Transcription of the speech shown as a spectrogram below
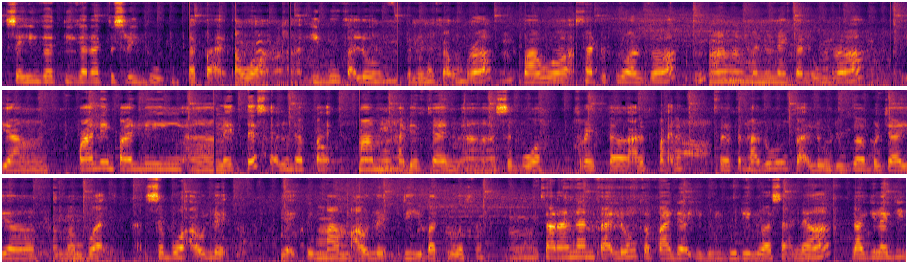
sehingga RM300,000 dapat bawa uh, ibu Kak Long menunaikan umrah bawa satu keluarga uh, menunaikan umrah. Yang paling-paling uh, latest Kak Long dapat Mam menghadiahkan uh, sebuah kereta Alphard lah. Saya terharu Kak Long juga berjaya uh, membuat sebuah outlet iaitu Mam Outlet di Batu West. Hmm, saranan Kak Long kepada ibu-ibu di luar sana, lagi-lagi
